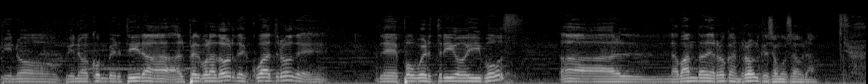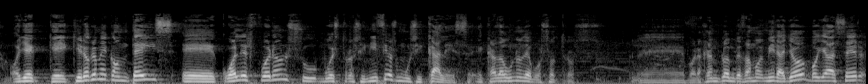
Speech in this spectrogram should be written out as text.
vino, vino a convertir al pez volador de cuatro, de, de Power Trio y voz, a la banda de rock and roll que somos ahora. Oye, que quiero que me contéis eh, cuáles fueron su- vuestros inicios musicales, eh, cada uno de vosotros. Eh, por ejemplo, empezamos. Mira, yo voy a ser.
